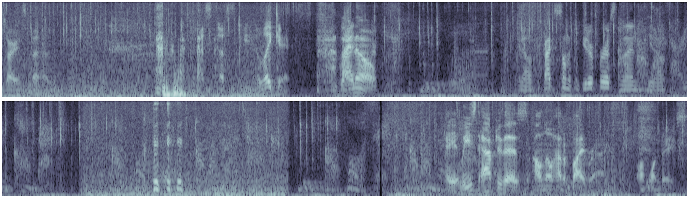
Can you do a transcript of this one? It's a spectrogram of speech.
Sorry, it's bad. That's dusty. I like it. I know. you're- know, practice on the computer first, and then you know. allies are in combat. Our forces are under Hey, at least after this, I'll know how to five rack on one base.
